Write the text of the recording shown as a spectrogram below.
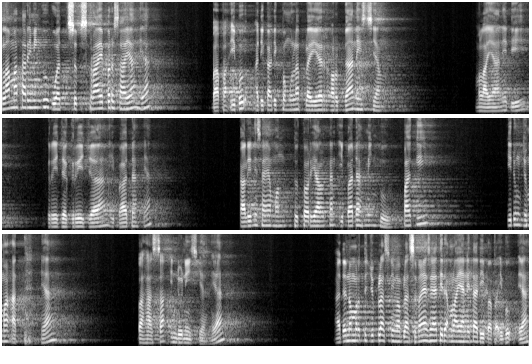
Selamat hari Minggu buat subscriber saya ya. Bapak, Ibu, adik-adik pemula player organis yang melayani di gereja-gereja ibadah ya. Kali ini saya mau tutorialkan ibadah minggu pagi Kidung Jemaat ya. Bahasa Indonesia ya. Ada nomor 17 15. Sebenarnya saya tidak melayani tadi Bapak Ibu ya.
